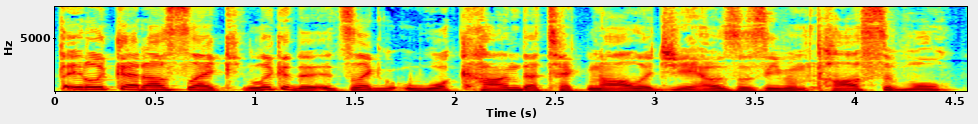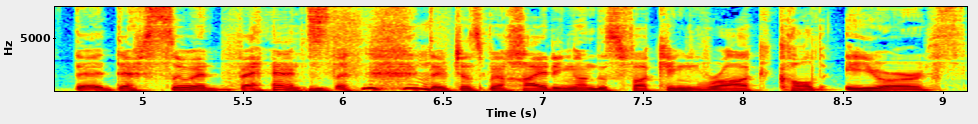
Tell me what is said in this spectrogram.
They look at us like, look at it. It's like Wakanda technology. How is this even possible? They're, they're so advanced. They've just been hiding on this fucking rock called Earth.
